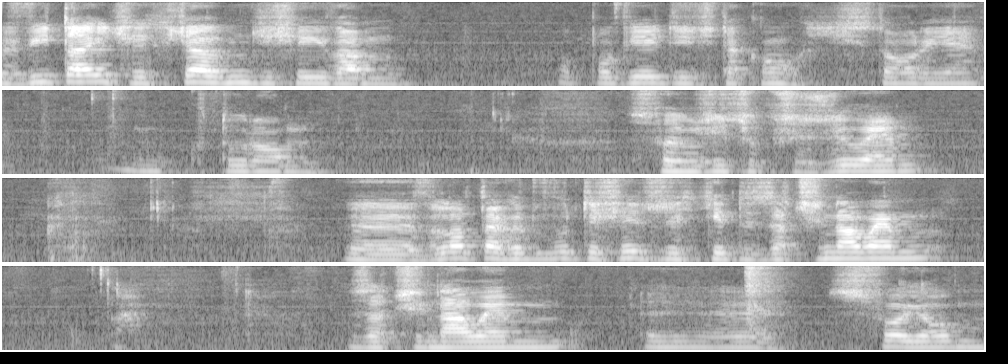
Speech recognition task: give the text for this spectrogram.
Witajcie, chciałem dzisiaj Wam opowiedzieć taką historię, którą w swoim życiu przeżyłem. W latach 2000, kiedy zaczynałem, zaczynałem e, swoją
